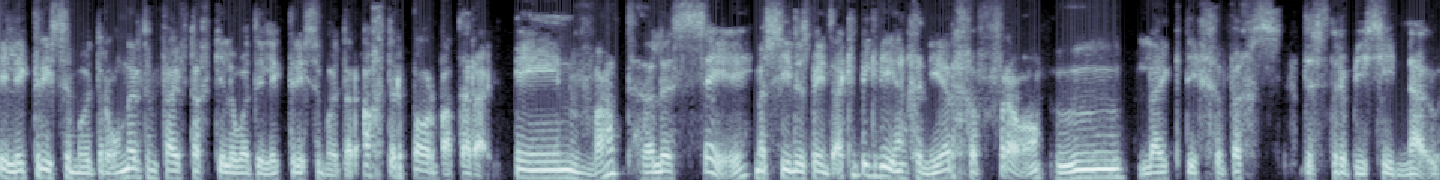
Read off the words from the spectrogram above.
elektriese motor 150 kW elektriese motor agter paar battery. En wat hulle sê, Mercedes-Benz, ek het bietjie die ingenieur gevra, hoe lyk die gewigsdistribusie nou?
